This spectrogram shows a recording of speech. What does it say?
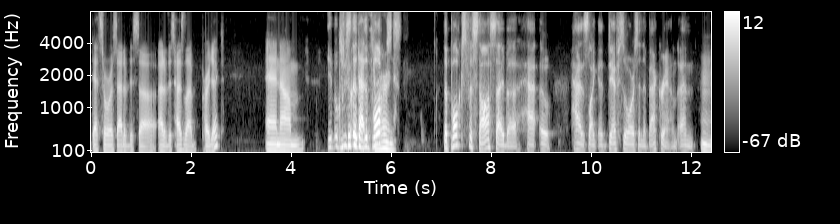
Death Deathsaurus out of this uh out of this HasLab project. And um, Yeah, but Just because look the, at that the box, the box for Star Saber ha- oh, has like a Deathsaurus in the background, and Hmm.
